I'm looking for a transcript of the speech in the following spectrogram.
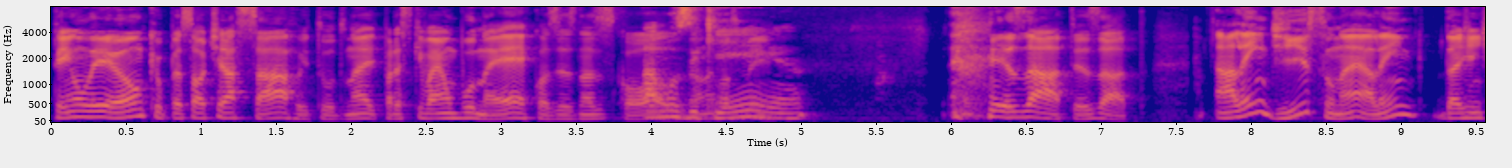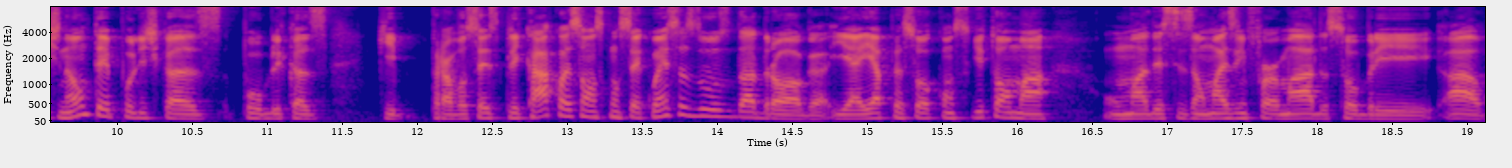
tem um leão que o pessoal tira sarro e tudo, né? Parece que vai um boneco, às vezes, nas escolas. A musiquinha. É um exato, exato. Além disso, né? Além da gente não ter políticas públicas que para você explicar quais são as consequências do uso da droga e aí a pessoa conseguir tomar uma decisão mais informada sobre, ah,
